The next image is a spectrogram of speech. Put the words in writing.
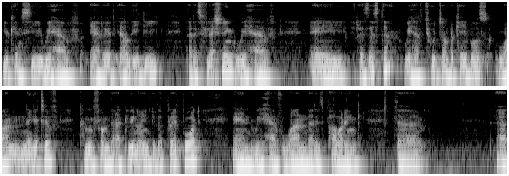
You can see we have a red LED that is flashing. We have a resistor. We have two jumper cables, one negative coming from the Arduino into the breadboard and we have one that is powering the uh,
